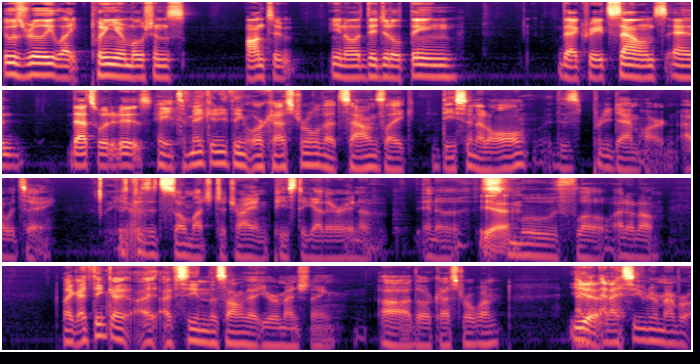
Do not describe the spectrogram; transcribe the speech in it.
it was really like putting your emotions onto you know a digital thing that creates sounds, and that's what it is. Hey, to make anything orchestral that sounds like decent at all is pretty damn hard, I would say. Just Yeah. because it's so much to try and piece together in a in a Yeah. smooth flow. I don't know. Like I think I, I I've seen the song that you were mentioning, uh, the orchestral one. And, Yeah. and I seem to remember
